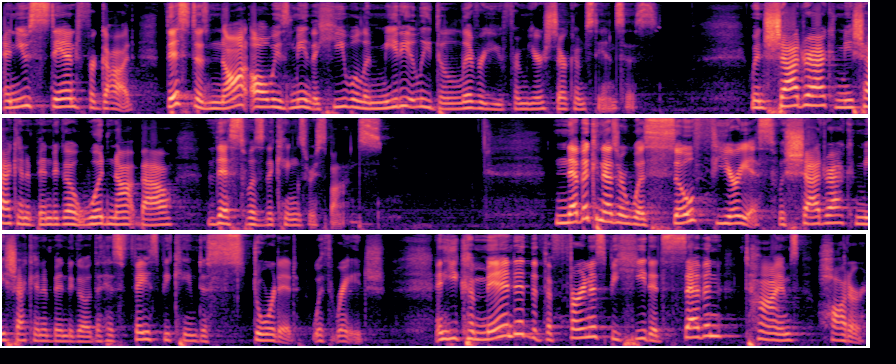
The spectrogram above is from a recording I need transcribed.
and you stand for God, this does not always mean that He will immediately deliver you from your circumstances. When Shadrach, Meshach, and Abednego would not bow, this was the king's response. Nebuchadnezzar was so furious with Shadrach, Meshach, and Abednego that his face became distorted with rage. And he commanded that the furnace be heated seven times hotter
